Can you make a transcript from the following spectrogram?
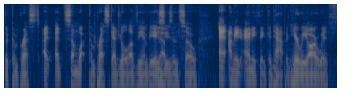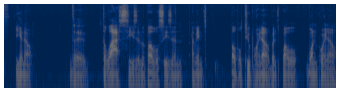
the compressed, I, I somewhat compressed schedule of the NBA Yeah. season. So, a- I mean, anything could happen. Here we are with you know, the the last season, the bubble season. I mean, it's bubble 2.0, but it's bubble 1.0.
